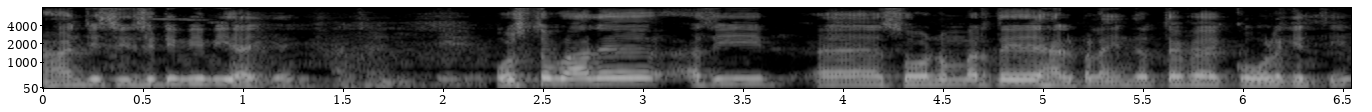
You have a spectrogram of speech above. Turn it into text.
ਹਾਂਜੀ ਸੀਸੀਟੀਵੀ ਵੀ ਆਈ ਹੈ ਜੀ। ਅੱਛਾ ਜੀ ਤੇ ਉਸ ਤੋਂ ਬਾਅਦ ਅਸੀਂ ਅ, 100 ਨੰਬਰ ਤੇ ਹੈਲਪਲਾਈਨ ਦੇ ਉੱਤੇ ਫਿਰ ਕਾਲ ਕੀਤੀ।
